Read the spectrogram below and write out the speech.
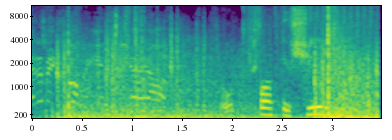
Enemy dropping into the AR. What the fuck is shooting?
